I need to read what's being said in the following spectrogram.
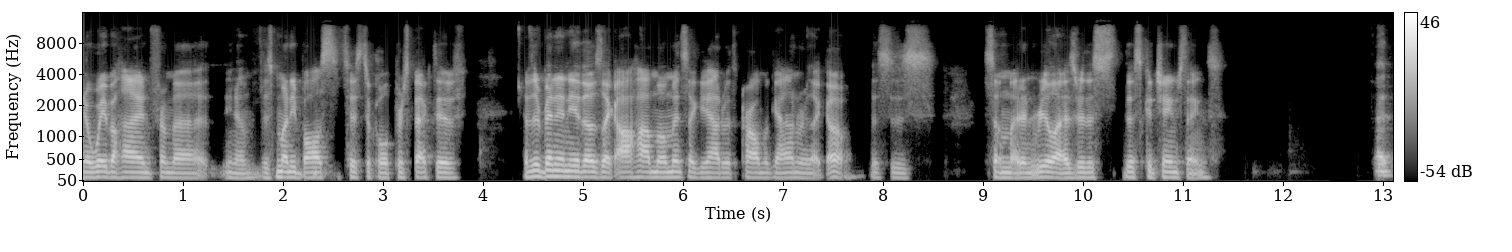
know way behind from a you know this money ball statistical perspective. Have there been any of those like aha moments like you had with Carl McGown where like, oh, this is something I didn't realize or this this could change things? that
